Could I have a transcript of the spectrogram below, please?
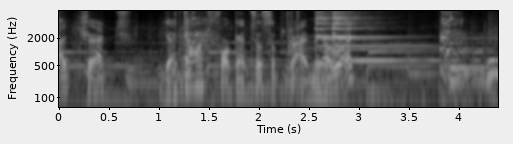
Hello, mic check. Yeah, don't forget to subscribe me, alright?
